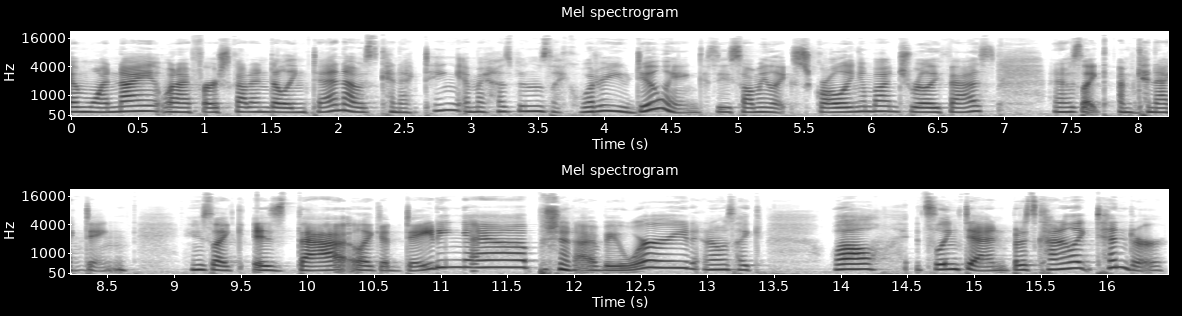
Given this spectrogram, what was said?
And one night when I first got into LinkedIn, I was connecting, and my husband was like, What are you doing? Because he saw me like scrolling a bunch really fast. And I was like, I'm connecting. He's like, Is that like a dating app? Should I be worried? And I was like, Well, it's LinkedIn, but it's kind of like Tinder.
